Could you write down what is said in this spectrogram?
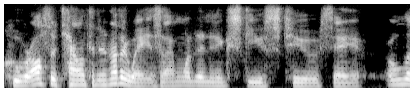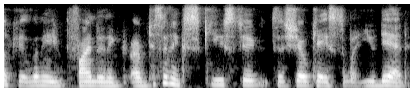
who were also talented in other ways. I wanted an excuse to say oh look, let me find an uh, just an excuse to to showcase what you did.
